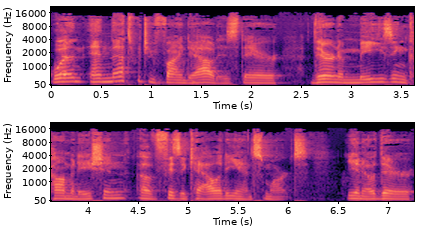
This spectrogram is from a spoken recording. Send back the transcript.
Well and that's what you find out is they're they're an amazing combination of physicality and smarts. You know they're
